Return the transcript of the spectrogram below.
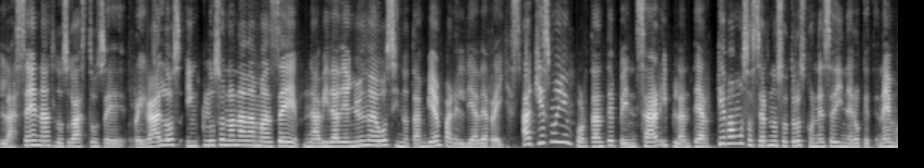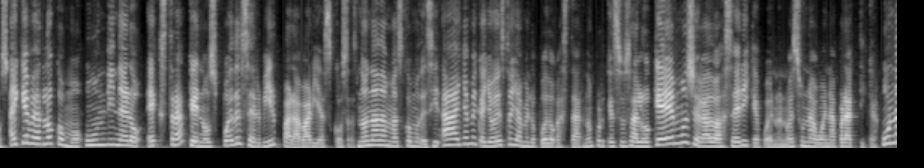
las cenas, los gastos de regalos, incluso no nada más de Navidad y Año Nuevo, sino también para el Día de Reyes. Aquí es muy importante pensar y plantear qué vamos a hacer nosotros con ese dinero que tenemos. Hay que verlo como un dinero extra que nos puede servir para varias cosas, no nada más como decir, ah, ya me cayó esto, ya me lo puedo gastar, ¿no? Porque eso es algo que hemos llegado a hacer y que, bueno, no es una buena práctica. Una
